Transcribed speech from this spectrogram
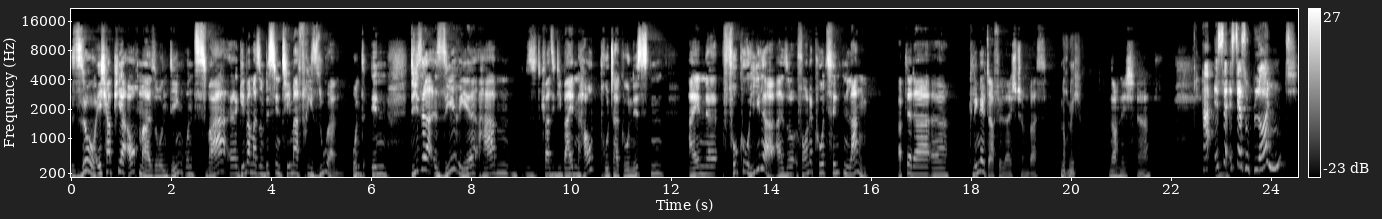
So, ich habe hier auch mal so ein Ding. Und zwar äh, gehen wir mal so ein bisschen Thema Frisuren. Und in dieser Serie haben quasi die beiden Hauptprotagonisten eine Fokuhila, also vorne kurz, hinten lang. Habt ihr da, äh, klingelt da vielleicht schon was? Noch nicht. Noch nicht, ja? Ha, ist, er, ist der so blond?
